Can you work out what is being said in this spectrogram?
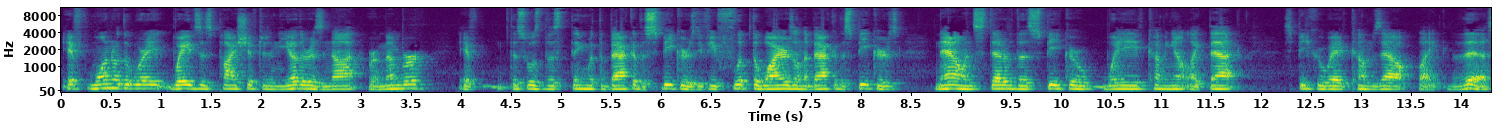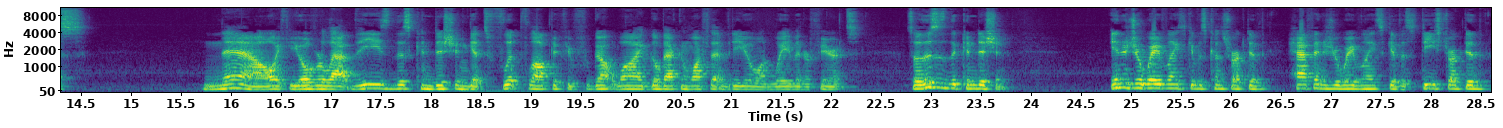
If one of the waves is pi shifted and the other is not, remember, if this was the thing with the back of the speakers, if you flip the wires on the back of the speakers, now instead of the speaker wave coming out like that, speaker wave comes out like this. Now, if you overlap these, this condition gets flip-flopped. If you forgot why, go back and watch that video on wave interference. So this is the condition. Integer wavelengths give us constructive, half integer wavelengths give us destructive,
